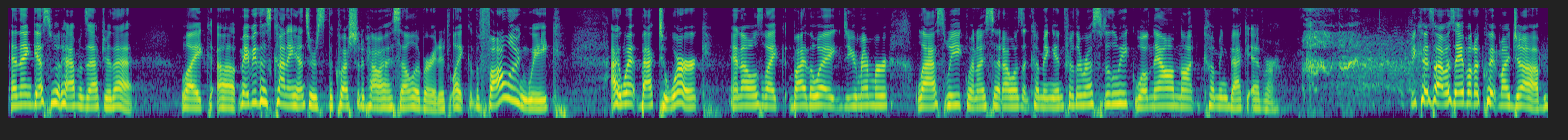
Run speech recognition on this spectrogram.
And then guess what happens after that? Like, uh, maybe this kind of answers the question of how I celebrated. Like, the following week, I went back to work, and I was like, by the way, do you remember last week when I said I wasn't coming in for the rest of the week? Well, now I'm not coming back ever. because I was able to quit my job.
